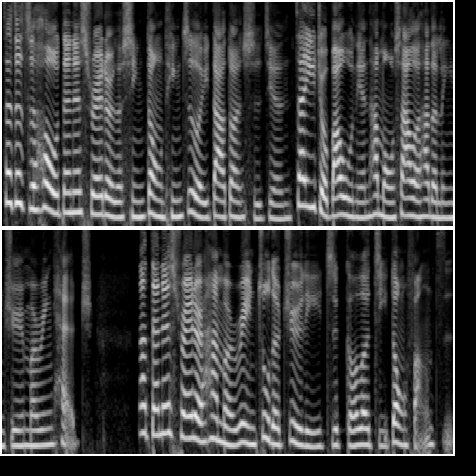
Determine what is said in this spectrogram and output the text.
在这之后，Dennis Rader 的行动停滞了一大段时间。在一九八五年，他谋杀了他的邻居 Marine Hedge。那 Dennis Rader 和 Marine 住的距离只隔了几栋房子，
